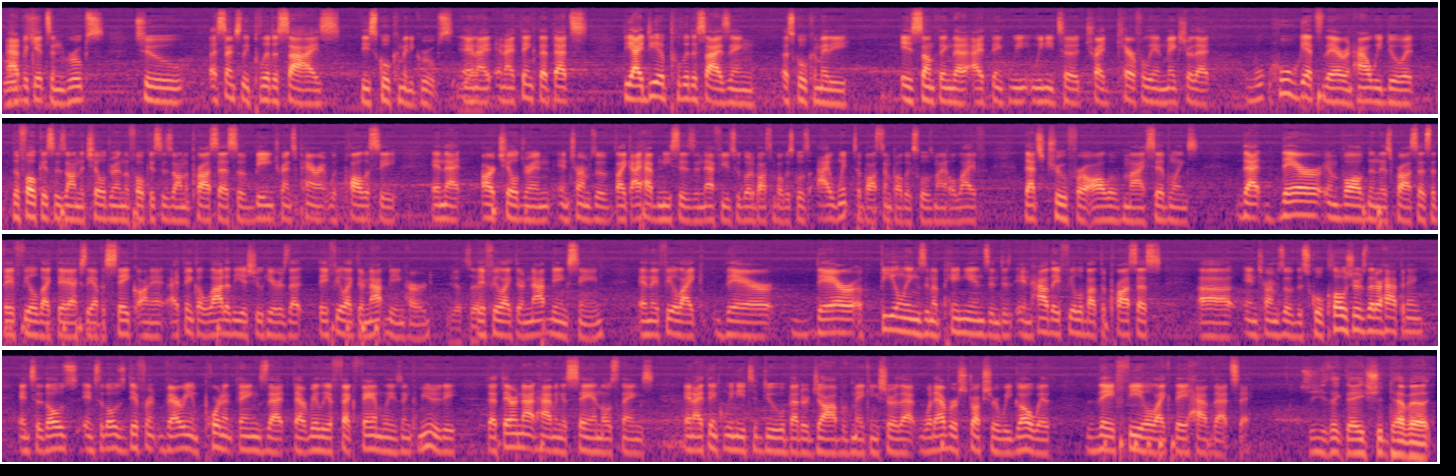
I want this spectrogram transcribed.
advocates and groups to essentially politicize these school committee groups. And, I, and I think that that's the idea of politicizing a school committee is something that I think we, we need to tread carefully and make sure that wh- who gets there and how we do it, the focus is on the children, the focus is on the process of being transparent with policy, and that our children, in terms of, like, I have nieces and nephews who go to Boston Public Schools. I went to Boston Public Schools my whole life. That's true for all of my siblings. That they're involved in this process, that they feel like they actually have a stake on it. I think a lot of the issue here is that they feel like they're not being heard. They feel like they're not being seen, and they feel like their their feelings and opinions and, and how they feel about the process uh, in terms of the school closures that are happening, and to those into those different very important things that that really affect families and community, that they're not having a say in those things. And I think we need to do a better job of making sure that whatever structure we go with, they feel like they have that say. So you think they should have a,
